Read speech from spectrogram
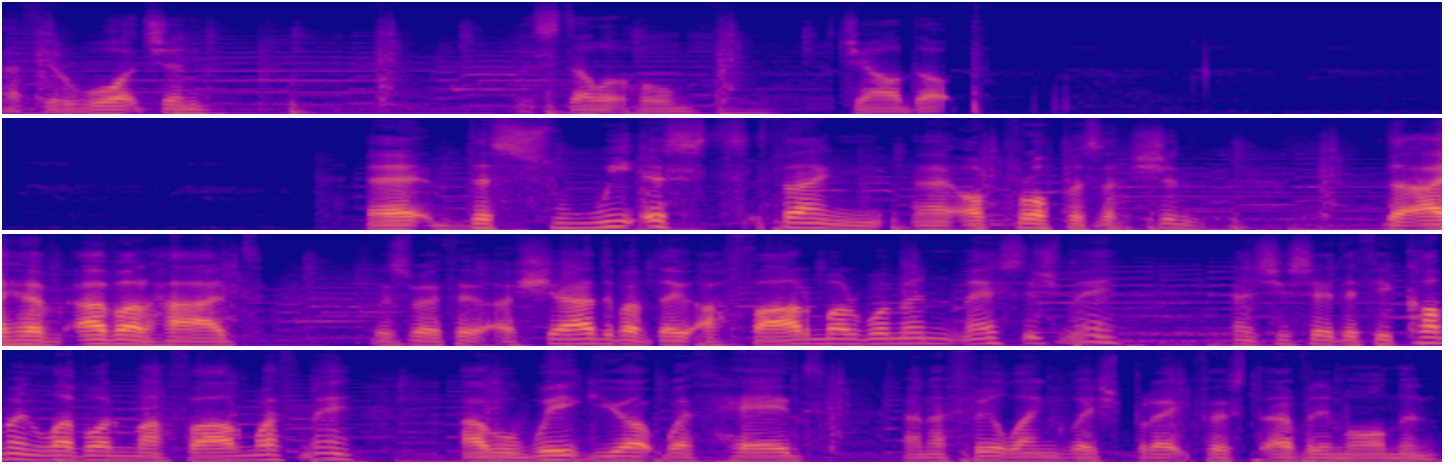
if you're watching, it's still at home, jarred up. Uh, the sweetest thing uh, or proposition that I have ever had was without a shadow of a doubt a farmer woman messaged me and she said if you come and live on my farm with me I will wake you up with head and a full English breakfast every morning.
